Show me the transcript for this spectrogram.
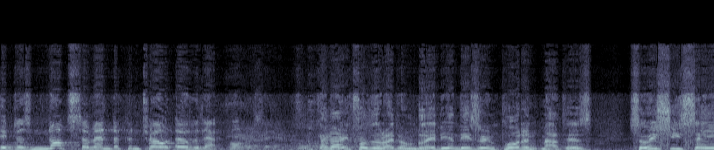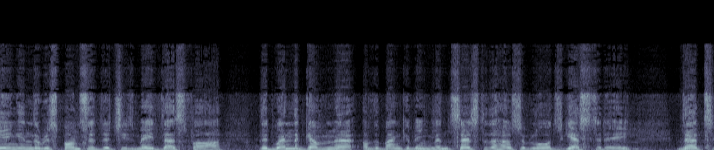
It does not surrender control over that policy. I'm grateful to the Right Honourable Lady, and these are important matters. So is she saying in the responses that she's made thus far that when the Governor of the Bank of England says to the House of Lords yesterday that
